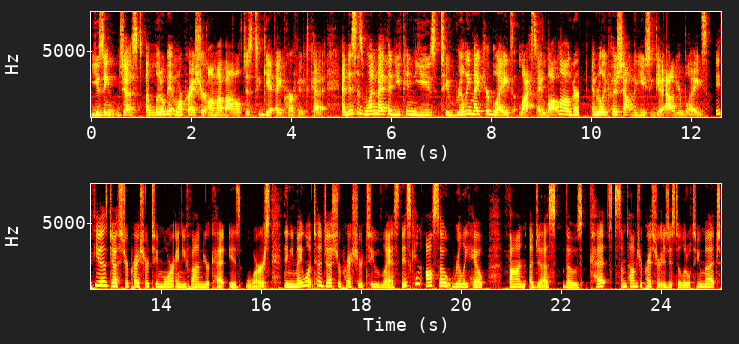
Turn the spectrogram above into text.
using just a little bit more pressure on my vinyl just to get a perfect cut. And this is one method you can use to really make your blades last a lot longer and really push out the use you get out of your blades. If you adjust your pressure to more and you find your cut is worse, then you may want to adjust your pressure to less. This can also really help fine adjust those cuts. Sometimes your pressure is just a little too much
